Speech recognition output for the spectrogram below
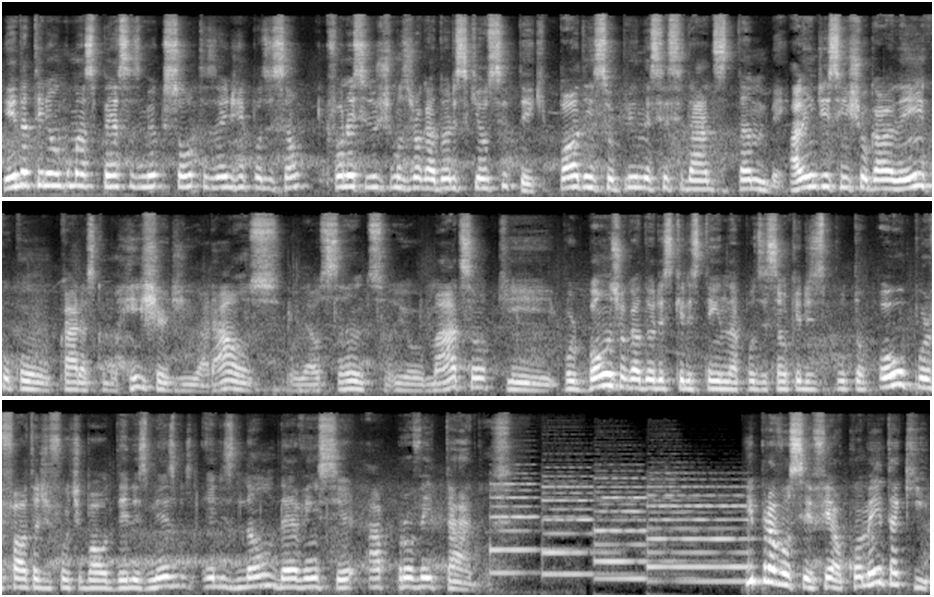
E ainda teriam algumas peças meio que soltas aí de reposição, que foram esses últimos jogadores que eu citei, que podem suprir necessidades também. Além disso, enxugar o elenco com caras como Richard, Arauz, o Léo Santos e o Matson, que por bons jogadores que eles têm na posição que eles disputam ou por falta de futebol deles mesmos, eles não devem ser aproveitados. E para você, Fiel, comenta aqui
